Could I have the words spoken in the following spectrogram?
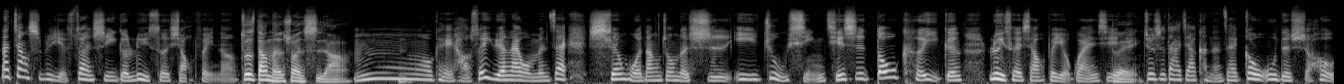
那这样是不是也算是一个绿色消费呢？这当然算是啊。嗯，OK，好，所以原来我们在生活当当中的食衣住行，其实都可以跟绿色消费有关系。对，就是大家可能在购物的时候，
